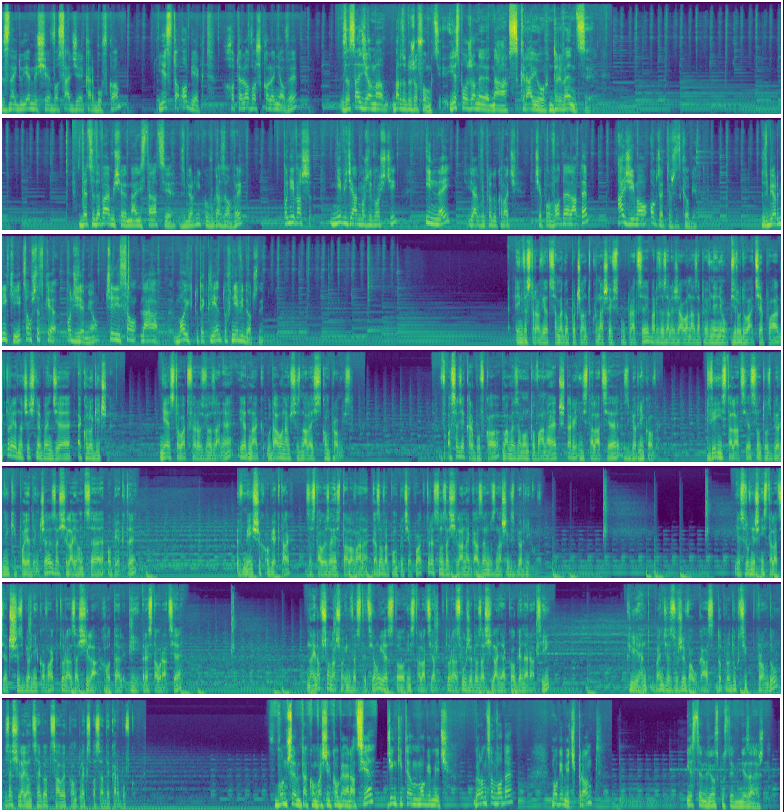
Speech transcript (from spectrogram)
Znajdujemy się w osadzie Karbówko. Jest to obiekt hotelowo-szkoleniowy. W zasadzie on ma bardzo dużo funkcji. Jest położony na skraju drwęcy. Zdecydowałem się na instalację zbiorników gazowych, ponieważ nie widziałem możliwości innej, jak wyprodukować ciepłą wodę latem, a zimą ogrzać te wszystkie obiekty. Zbiorniki są wszystkie pod ziemią, czyli są dla moich tutaj klientów niewidoczne. Inwestorowi od samego początku naszej współpracy bardzo zależało na zapewnieniu źródła ciepła, które jednocześnie będzie ekologiczne. Nie jest to łatwe rozwiązanie, jednak udało nam się znaleźć kompromis. W osadzie Karbówko mamy zamontowane cztery instalacje zbiornikowe. Dwie instalacje są to zbiorniki pojedyncze zasilające obiekty. W mniejszych obiektach zostały zainstalowane gazowe pompy ciepła, które są zasilane gazem z naszych zbiorników. Jest również instalacja trzyzbiornikowa, która zasila hotel i restaurację. Najnowszą naszą inwestycją jest to instalacja, która służy do zasilania kogeneracji. Klient będzie zużywał gaz do produkcji prądu zasilającego cały kompleks osady Karbówko. Włączyłem taką właśnie kogenerację. Dzięki temu mogę mieć gorącą wodę, mogę mieć prąd. Jestem w związku z tym niezależny.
